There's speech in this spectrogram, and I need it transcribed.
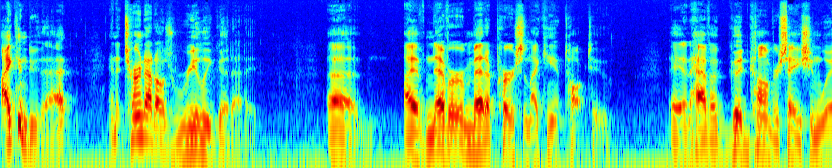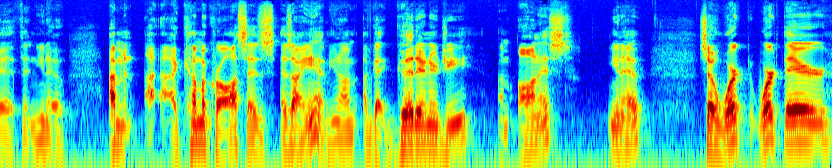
I can do that. And it turned out I was really good at it. Uh, I have never met a person I can't talk to and have a good conversation with. And, you know, I'm, I, I come across as, as I am, you know, I'm, I've got good energy. I'm honest, you know? So worked worked there,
